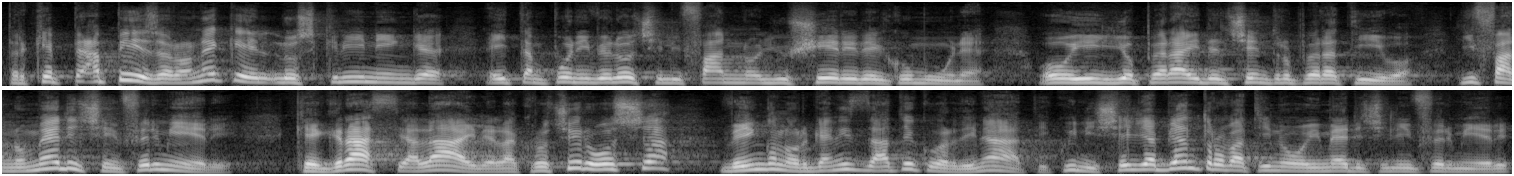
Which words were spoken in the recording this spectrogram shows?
perché a Pesaro non è che lo screening e i tamponi veloci li fanno gli uscieri del comune o gli operai del centro operativo, li fanno medici e infermieri che grazie all'AIL e alla Croce Rossa vengono organizzati e coordinati. Quindi se li abbiamo trovati noi, i medici e gli infermieri,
